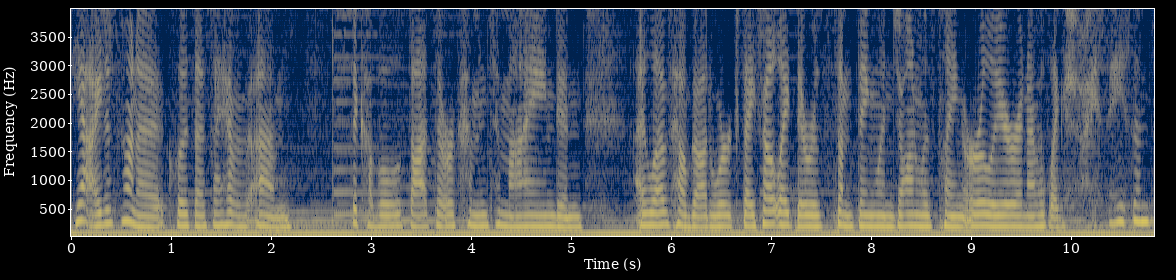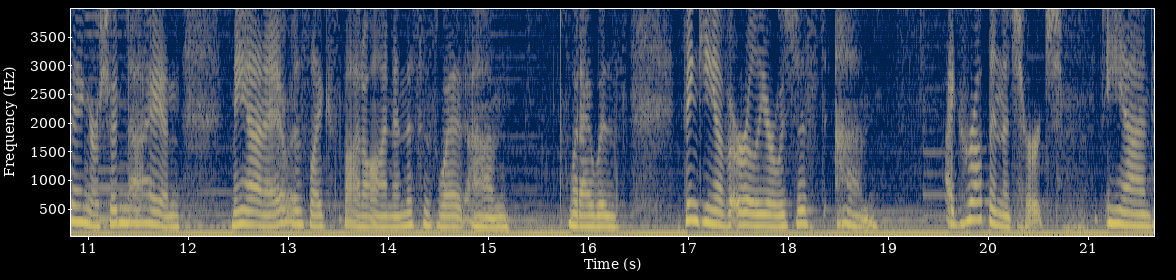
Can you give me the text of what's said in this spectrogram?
yeah, I just want to close us. I have um, just a couple thoughts that were coming to mind, and I love how God works. I felt like there was something when John was playing earlier, and I was like, should I say something or shouldn't I? And man, it was like spot on. And this is what um, what I was thinking of earlier was just um, I grew up in the church, and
